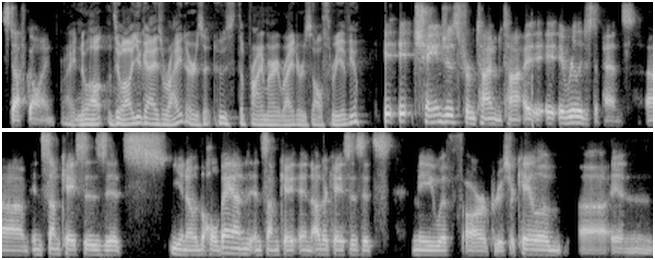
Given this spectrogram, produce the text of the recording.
stuff going. Right. Do all, do all you guys write, or is it who's the primary writers? All three of you? It, it changes from time to time. It, it really just depends. Um, in some cases, it's you know the whole band. In some case, in other cases, it's me with our producer Caleb. Uh, in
